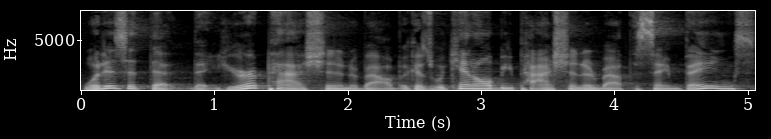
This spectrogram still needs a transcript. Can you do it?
what is it that that you're passionate about? Because we can't all be passionate about the same things.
